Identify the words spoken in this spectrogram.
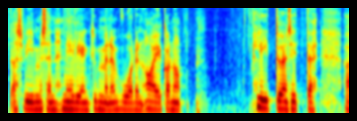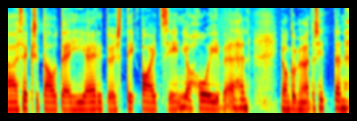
tässä viimeisen 40 vuoden aikana – liittyen sitten seksitauteihin ja erityisesti AIDSiin ja HIVhen, jonka myötä sitten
